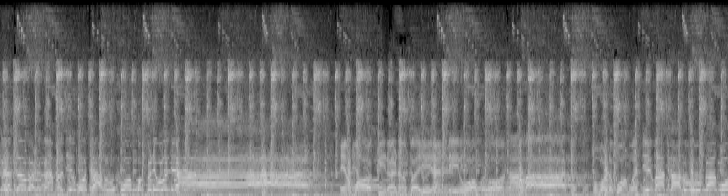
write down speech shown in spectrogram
કરત વડગામ જેવો તાલુકો પકડ્યો એમ કિરણ ભાઈ અંડી ઓપડો ના વાત. વડગોમ જેવા તાલુકામાં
